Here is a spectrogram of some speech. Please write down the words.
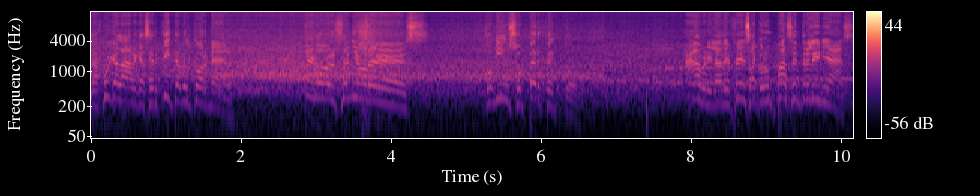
La juega larga, cerquita del córner. ¡Qué gol, señores! Comienzo perfecto. Abre la defensa con un pase entre líneas.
